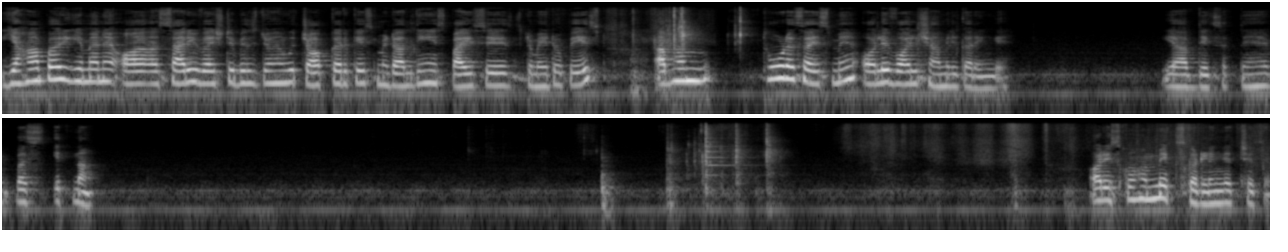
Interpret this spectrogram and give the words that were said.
यहाँ पर ये मैंने और सारी वेजिटेबल्स जो हैं वो चॉप करके इसमें डाल दी हैं, स्पाइसेस, टमेटो पेस्ट। अब हम थोड़ा सा इसमें ऑलिव ऑयल शामिल करेंगे। ये आप देख सकते हैं, बस इतना। और इसको हम मिक्स कर लेंगे अच्छे से।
